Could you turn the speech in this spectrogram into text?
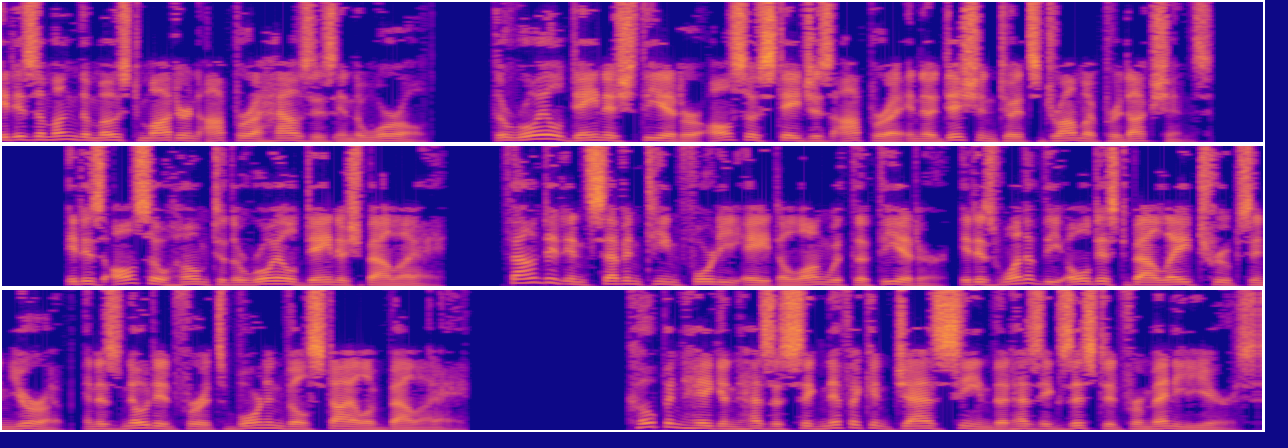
It is among the most modern opera houses in the world. The Royal Danish Theatre also stages opera in addition to its drama productions. It is also home to the Royal Danish Ballet. Founded in 1748 along with the theatre, it is one of the oldest ballet troupes in Europe, and is noted for its Bournonville style of ballet. Copenhagen has a significant jazz scene that has existed for many years.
